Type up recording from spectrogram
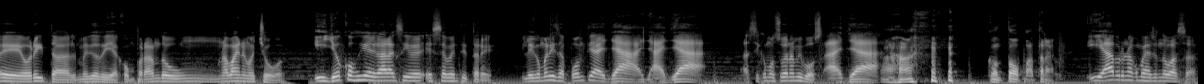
eh, ahorita, al mediodía, comprando un- una vaina en Ochoa. Y yo cogí el Galaxy S23. Y le digo, Melissa, ponte allá, allá, allá. Así como suena mi voz, allá. Ajá. Con todo para atrás. Y abre una conversación de WhatsApp.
